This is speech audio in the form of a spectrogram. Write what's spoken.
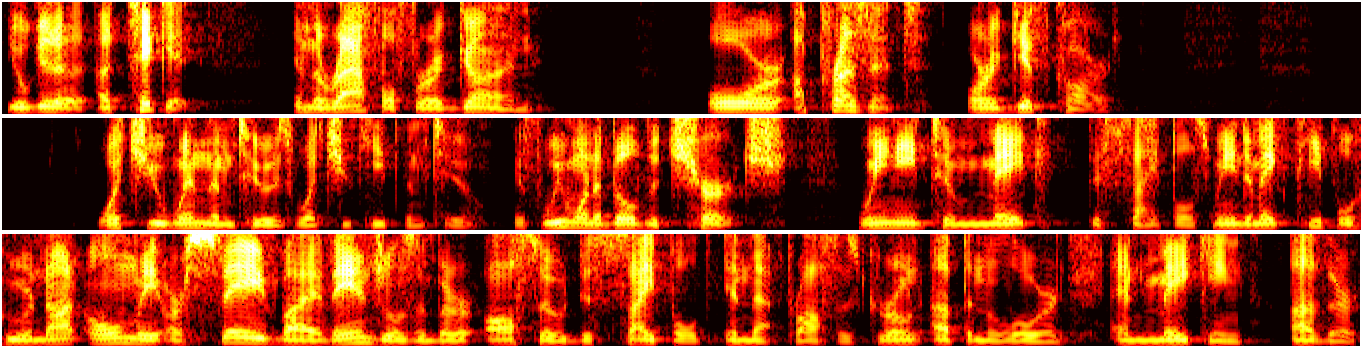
you'll get a, a ticket in the raffle for a gun or a present or a gift card. What you win them to is what you keep them to. If we want to build the church, we need to make disciples. We need to make people who are not only are saved by evangelism, but are also discipled in that process, grown up in the Lord and making other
